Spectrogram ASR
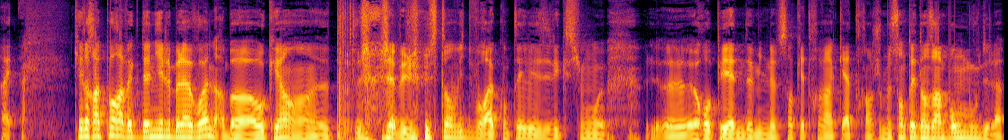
Ouais. Quel rapport avec Daniel Balavoine? Ah bah aucun, hein. j'avais juste envie de vous raconter les élections euh, euh, européennes de 1984. Hein. Je me sentais dans un bon mood là.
